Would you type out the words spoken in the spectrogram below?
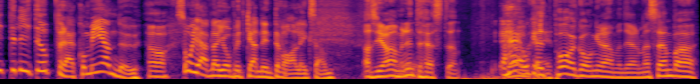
lite, lite upp för det här. Kom igen nu. Ja. Så jävla jobbigt kan det inte vara. Liksom. Alltså jag använder inte hästen. Jag- okej. Ett par gånger använde jag den, men sen bara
